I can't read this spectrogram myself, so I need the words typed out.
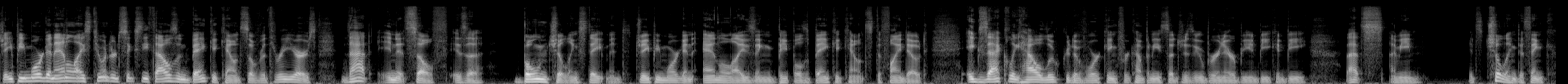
JP Morgan analyzed 260,000 bank accounts over three years. That in itself is a bone chilling statement. JP Morgan analyzing people's bank accounts to find out exactly how lucrative working for companies such as Uber and Airbnb can be. That's, I mean, it's chilling to think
